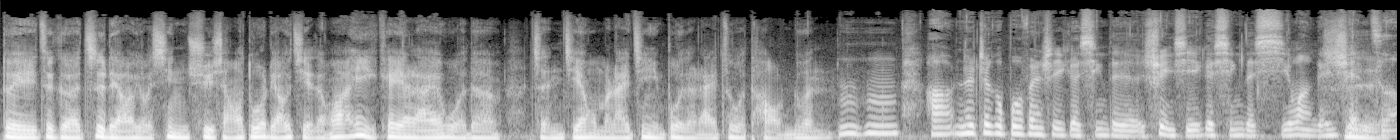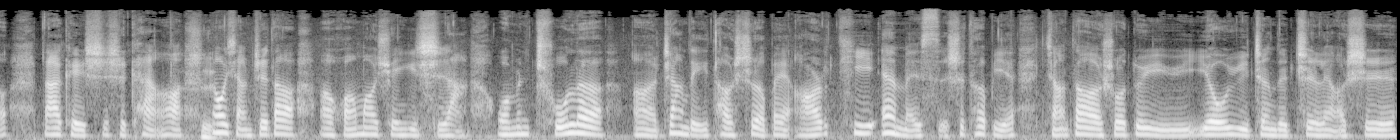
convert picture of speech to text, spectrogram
对这个治疗有兴趣，想要多了解的话，哎，可以来我的诊间，我们来进一步的来做讨论。嗯哼，好，那这个部分是一个新的讯息，一个新的希望跟选择，大家可以试试看啊。那我想知道，呃。黄茂轩医师啊，我们除了呃这样的一套设备，rTMS 是特别讲到说，对于忧郁症的治疗是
